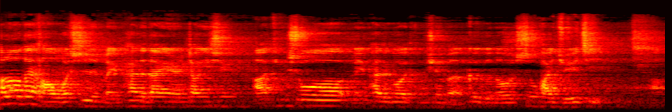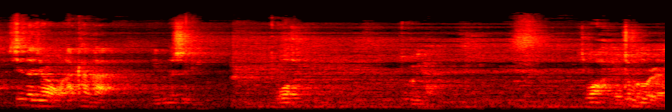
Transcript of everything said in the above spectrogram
Hello，大家好，我是美拍的代言人张艺兴啊。听说美拍的各位同学们个个都身怀绝技啊，现在就让我来看看你们的视频。哇，这么厉害！哇，有这么多人，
